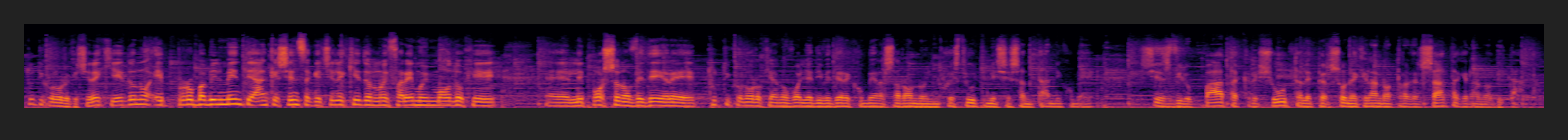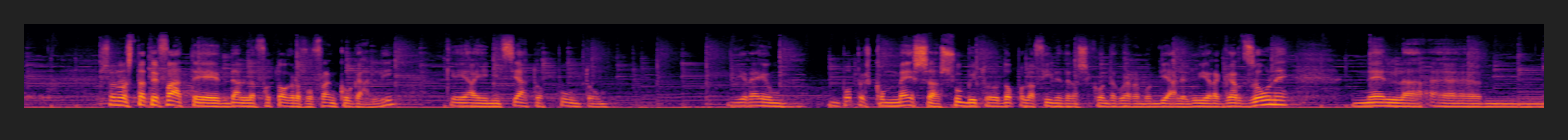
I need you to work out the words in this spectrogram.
tutti coloro che ce le chiedono e probabilmente anche senza che ce le chiedano noi faremo in modo che eh, le possano vedere tutti coloro che hanno voglia di vedere com'era Saronno in questi ultimi 60 anni, come si è sviluppata, cresciuta, le persone che l'hanno attraversata, che l'hanno abitata. Sono state fatte dal fotografo Franco Galli che ha iniziato appunto direi un un po' per scommessa subito dopo la fine della seconda guerra mondiale. Lui era garzone nel eh,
